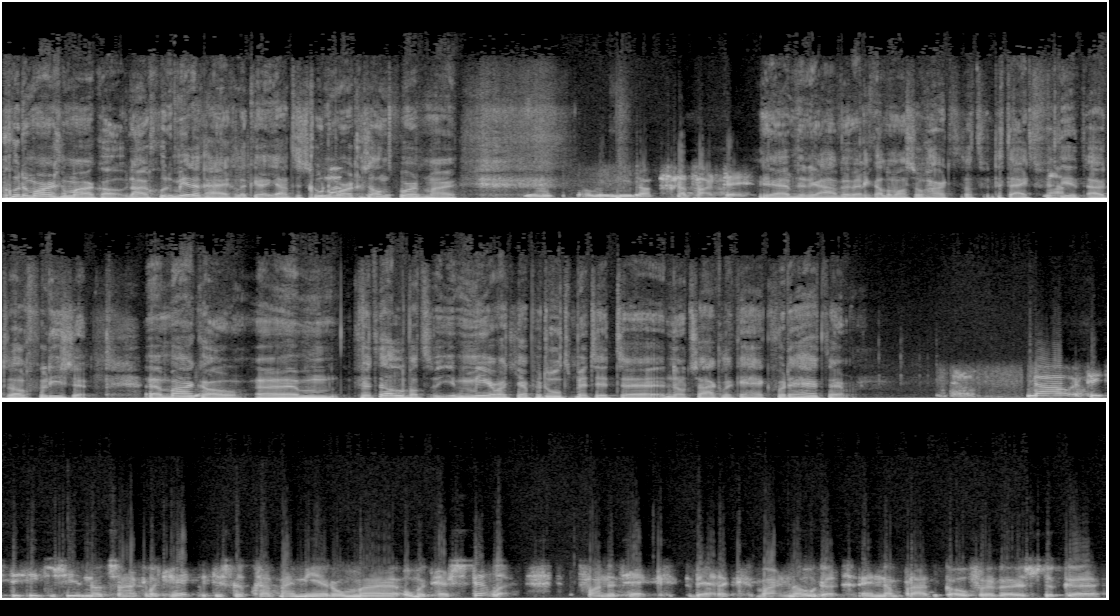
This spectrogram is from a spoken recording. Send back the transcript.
Goedemorgen Marco. Nou, goedemiddag eigenlijk. Hè? Ja, het is goedemorgen Zandvoort, maar... Ja, het is alweer niet. Het gaat hard, hè? Ja, ja, we werken allemaal zo hard dat we de tijd ja. uit het oog verliezen. Uh, Marco, ja. um, vertel wat meer wat jij bedoelt met dit uh, noodzakelijke hek voor de herten. Nou, het is, het is, niet zozeer noodzakelijk hek. Het, is, het gaat mij meer om, uh, om het herstellen van het hekwerk waar nodig. En dan praat ik over uh, stukken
